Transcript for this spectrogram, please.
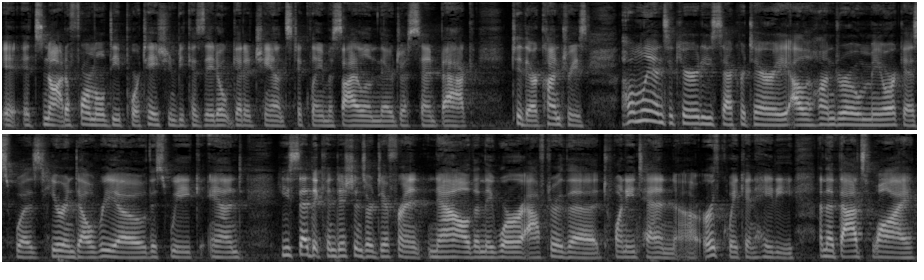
it, it's not a formal deportation because they don't get a chance to claim asylum. They're just sent back to their countries. Homeland Security Secretary Alejandro Mayorkas was here in Del Rio this week, and he said that conditions are different now than they were after the 2010 uh, earthquake in Haiti, and that that's why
